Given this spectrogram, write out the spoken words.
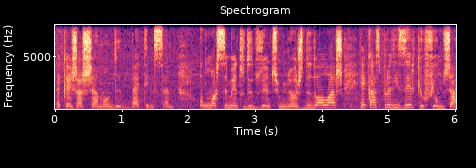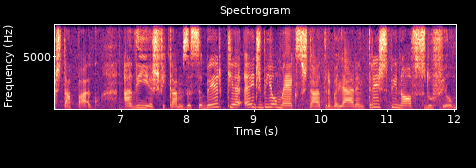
a quem já chamam de Pattinson. Com um orçamento de 200 milhões de dólares, é caso para dizer que o filme já está pago. Há dias ficámos a saber que a HBO Max está a trabalhar em três spin-offs do filme.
